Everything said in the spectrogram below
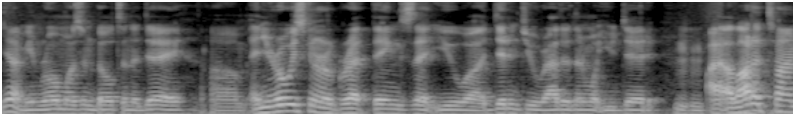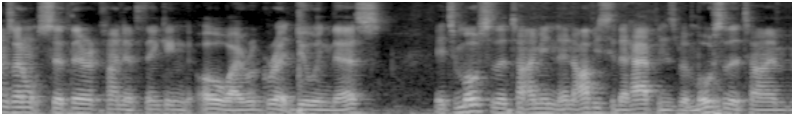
Yeah, I mean, Rome wasn't built in a day, um, and you're always gonna regret things that you uh, didn't do rather than what you did. Mhm. I, a lot of times, I don't sit there kind of thinking, "Oh, I regret doing this." It's most of the time. I mean, and obviously that happens, but most of the time,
